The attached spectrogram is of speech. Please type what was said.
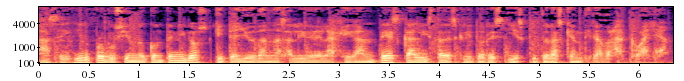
a seguir produciendo contenidos y te ayudan a salir de la gigantesca lista de escritores y escritoras que han tirado la toalla.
